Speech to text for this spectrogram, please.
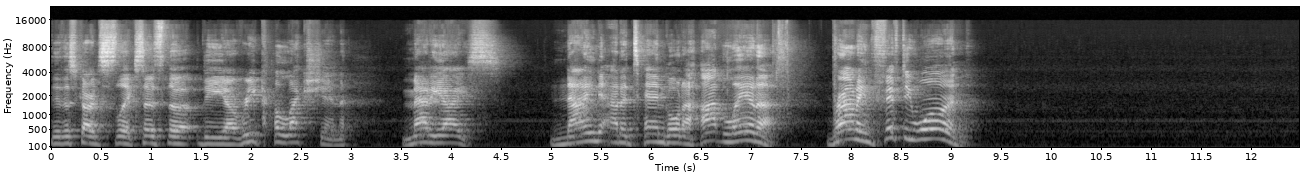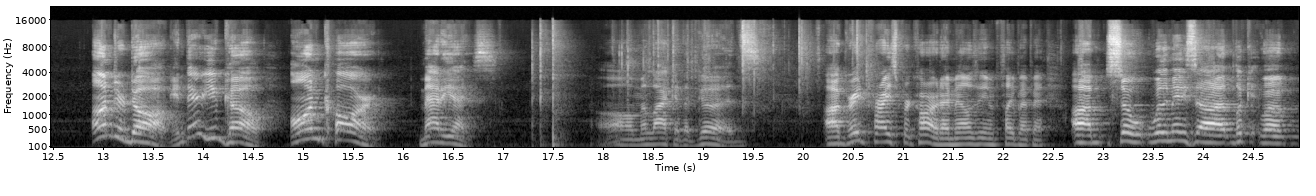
Dude, this card's slick. So it's the, the uh, recollection. Matty Ice. 9 out of 10 going to Hot Atlanta. Browning 51. Underdog. And there you go. On card. Matty Ice. Oh, Malacca the goods. Uh, great price per card. I mailed you play by play. Um, so Willie Mays, uh, look uh,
